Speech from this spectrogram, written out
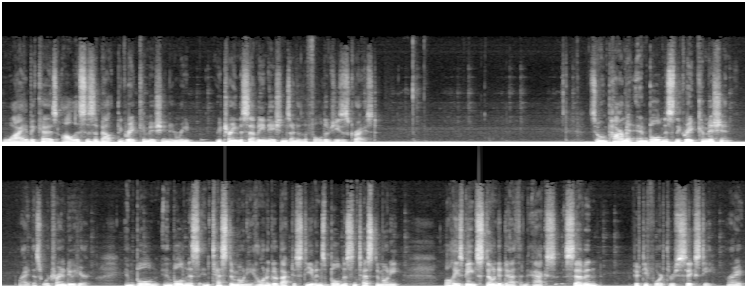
Why? Because all this is about the Great Commission and re- returning the 70 nations under the fold of Jesus Christ. So, empowerment and boldness, of the Great Commission, right? That's what we're trying to do here. And, bold, and boldness and testimony. I want to go back to Stephen's boldness and testimony while he's being stoned to death in Acts 7 54 through 60, right?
